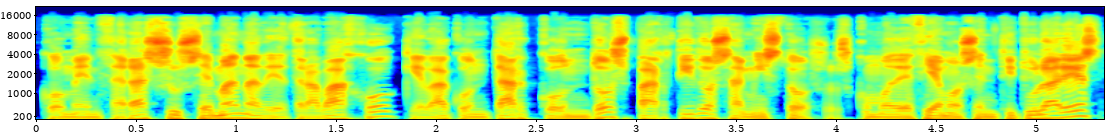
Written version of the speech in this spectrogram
comenzará su semana de trabajo que va a contar con dos partidos amistosos. Como decíamos en titulares,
